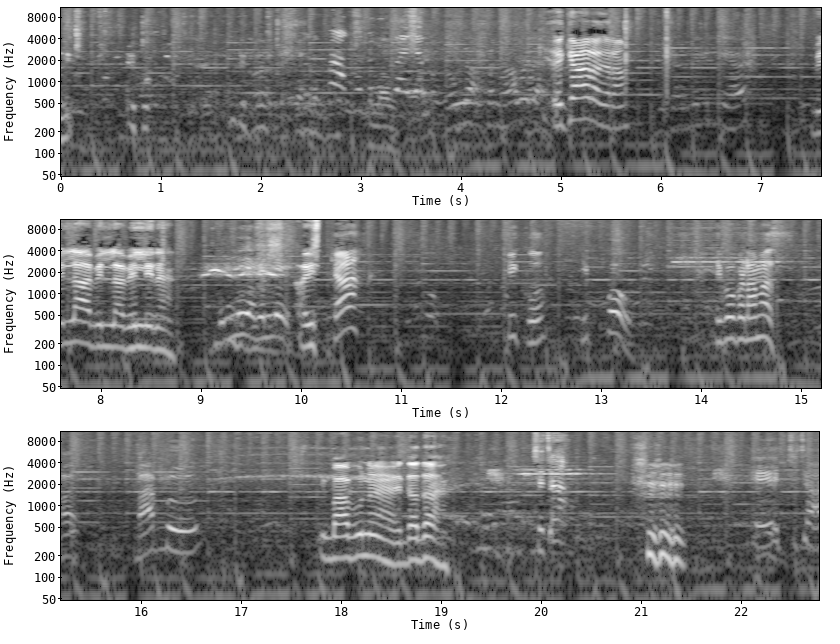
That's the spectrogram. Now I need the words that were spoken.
नहीं ये राम दुनू आदमी आए ना। ये क्या है राजा राम बिल्ला बिल्ला बिल्ली ने। बिल्ली है बिल्ली। और क्या? पिको हिप्पो। हिपोपोटामस हाँ। बाबू। बाबू ने है दादा चचा। ए चचा।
